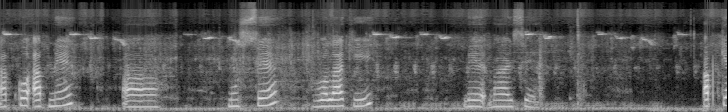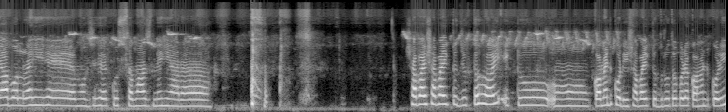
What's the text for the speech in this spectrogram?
आपको आपने मुझसे बोला कि भाई से अब क्या बोल रही है मुझे कुछ समझ नहीं आ रहा সবাই সবাই একটু যুক্ত হই একটু কমেন্ট করি সবাই একটু দ্রুত করে কমেন্ট করি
